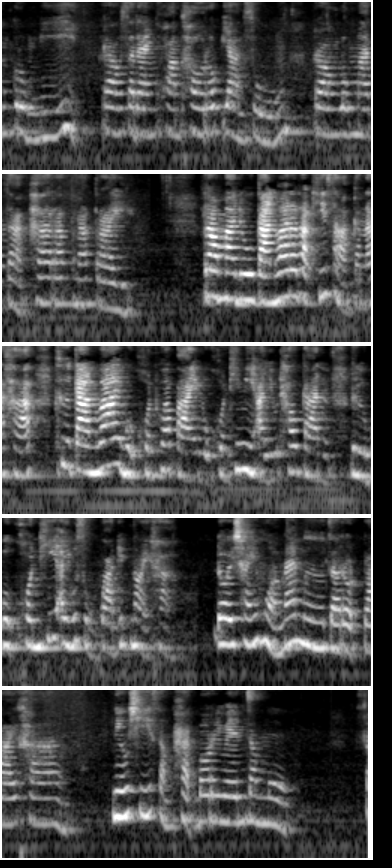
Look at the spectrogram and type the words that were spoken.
ลกลุ่มนี้ เราแสดงความเคารพอย่างสูง รองลงมาจากพระรัตนตรัย เรามาดูการไหว้ระดับที่ 3 กันนะคะ คือการไหว้บุคคลทั่วไป บุคคลที่มีอายุเท่ากัน หรือบุคคลที่อายุสูงกว่านิดหน่อยค่ะ โดยใช้หัวแม่มือจะรดปลายคาง นิ้วชี้สัมผัสบริเวณจมูก แส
